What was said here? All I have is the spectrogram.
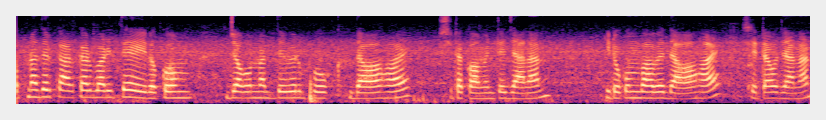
আপনাদের কার কার বাড়িতে এরকম জগন্নাথ দেবের ভোগ দেওয়া হয় সেটা কমেন্টে জানান। কীরকমভাবে দেওয়া হয় সেটাও জানান।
